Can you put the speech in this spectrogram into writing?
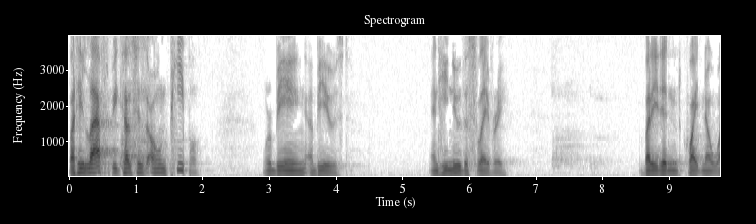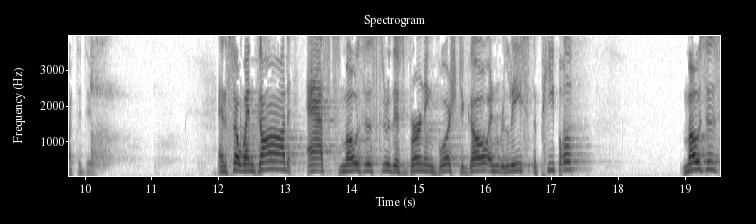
but he left because his own people were being abused. And he knew the slavery, but he didn't quite know what to do. And so when God asks Moses through this burning bush to go and release the people, Moses,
